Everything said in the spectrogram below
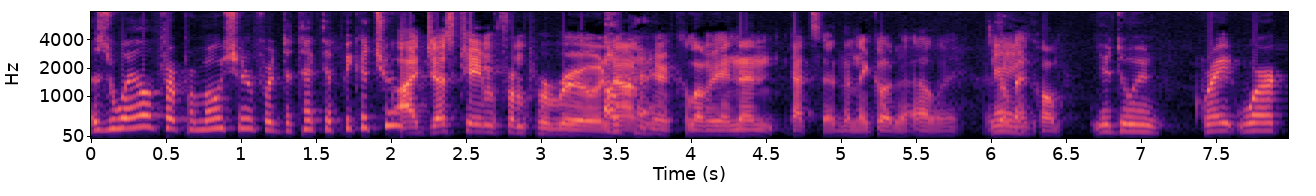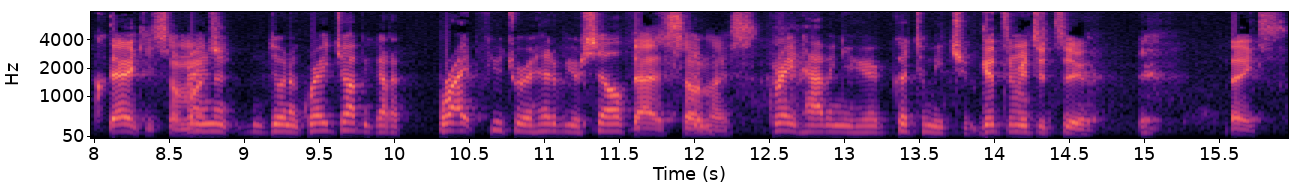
as well for promotion for Detective Pikachu? I just came from Peru and now I'm here in Colombia, and then that's it. And then I go to LA. I go back home. You're doing great work. Thank you so much. Doing a, doing a great job. You got a bright future ahead of yourself. That is so nice. Great having you here. Good to meet you. Good to meet you too. Thanks.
